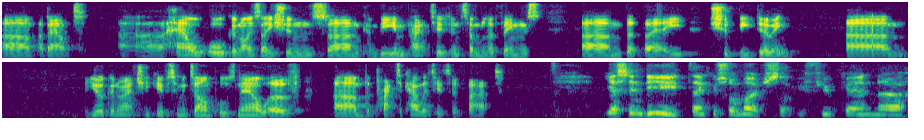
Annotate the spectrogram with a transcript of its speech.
uh, about uh, how organizations um, can be impacted and some of the things um, that they should be doing. Um, you're going to actually give some examples now of um, the practicalities of that. Yes, indeed. Thank you so much. So if you can uh,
